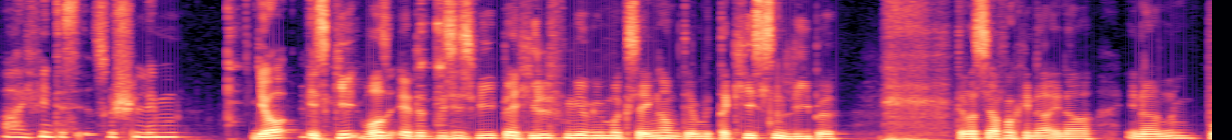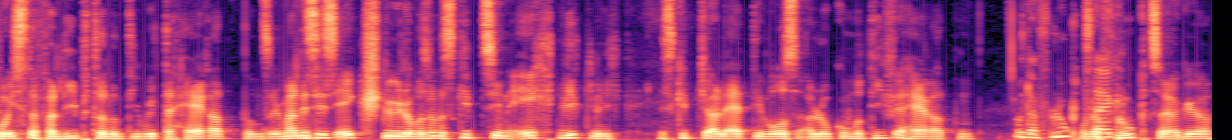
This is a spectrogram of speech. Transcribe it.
ah, ich finde das so schlimm. Ja, es gibt, was, äh, das ist wie bei Hilf mir, wie wir gesehen haben, der mit der Kissenliebe. Der was sich einfach in, einer, in, einer, in einen Polster verliebt hat und die wollte heiraten und so. Ich meine, es ist echt gestört, aber sowas gibt es in echt wirklich. Es gibt ja Leute, die was eine Lokomotive heiraten. Oder Oder Flugzeug. Flugzeug, ja.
